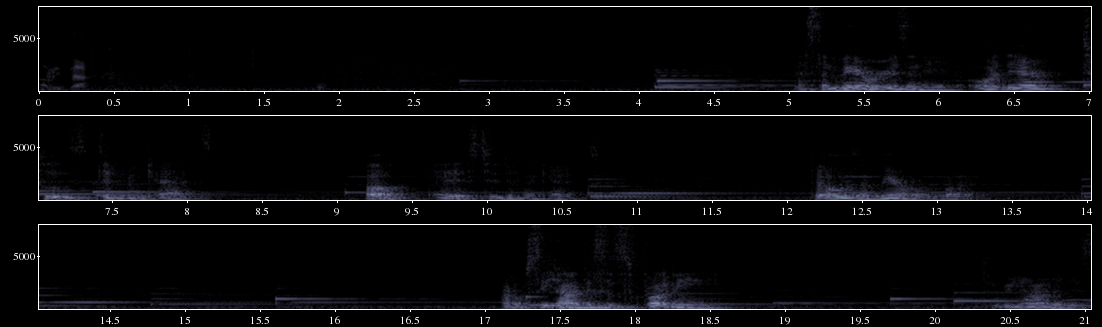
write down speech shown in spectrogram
I'll be back. That's the mirror, isn't it? Or they're two different cats. Oh, it is two different cats. There was a mirror, but I don't see how this is funny. To be honest.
